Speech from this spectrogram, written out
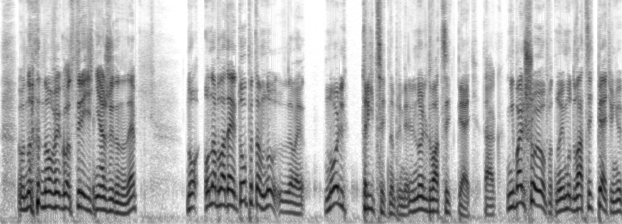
Новый год встретить неожиданно, да? Но он обладает опытом, ну, давай, 0,30, например, или 0,25. Так. Небольшой опыт, но ему 25, у него...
